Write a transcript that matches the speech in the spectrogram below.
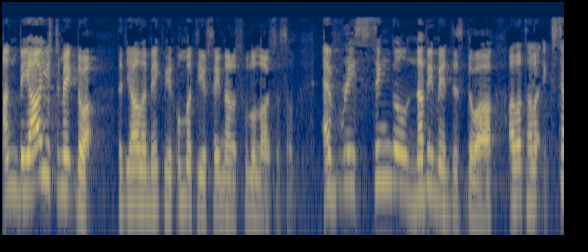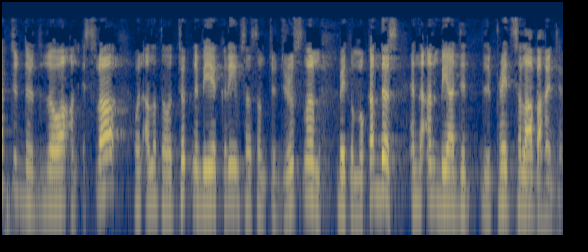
Anbiya used to make dua. That Ya Allah make me an ummati of Sayyidina Rasulullah sallallahu Every single Nabi made this dua. Allah Ta'ala accepted the dua on Isra when Allah Ta'ala took Nabi Kareem Sassam to Jerusalem, Baytul Muqaddas, and the Anbiya did, they prayed Salah behind him.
